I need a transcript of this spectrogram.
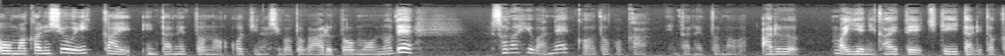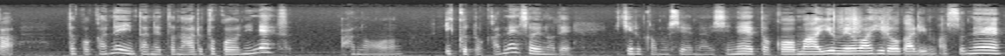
大まかに週1回インターネットの大きな仕事があると思うのでその日はねこうどこかインターネットのある、まあ、家に帰ってきていたりとかどこかねインターネットのあるところにねあの行くとかねそういうので行けるかもしれないしねとこうまあ夢は広がりますね。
